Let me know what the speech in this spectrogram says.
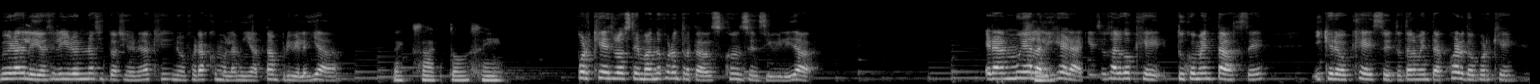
me hubiera leído ese libro en una situación en la que no fuera como la mía tan privilegiada? Exacto, sí. Porque los temas no fueron tratados con sensibilidad. Eran muy a la ligera y eso es algo que tú comentaste y creo que estoy totalmente de acuerdo porque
